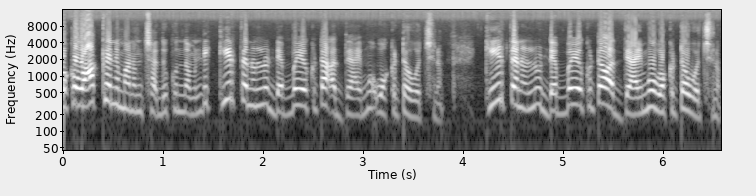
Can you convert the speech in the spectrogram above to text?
ఒక వాక్యాన్ని మనం చదువుకుందామండి. కీర్తనలు డెబ్బై ఒకటో అధ్యాయము ఒకటో వచనం. కీర్తనలు డెబ్బై ఒకటో అధ్యాయము ఒకటో వచనం.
